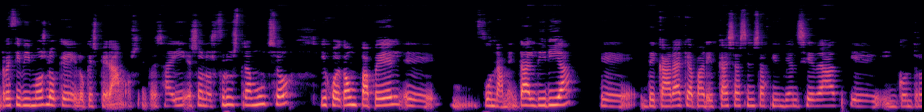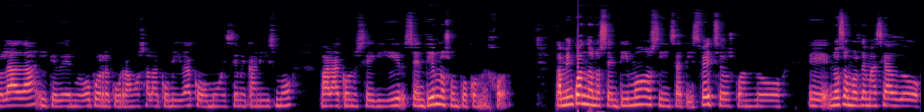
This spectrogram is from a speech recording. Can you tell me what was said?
recibimos lo que, lo que esperamos. Entonces ahí eso nos frustra mucho y juega un papel eh, fundamental, diría, eh, de cara a que aparezca esa sensación de ansiedad eh, incontrolada y que de nuevo pues recurramos a la comida como ese mecanismo para conseguir sentirnos un poco mejor. También cuando nos sentimos insatisfechos, cuando eh, no somos demasiado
